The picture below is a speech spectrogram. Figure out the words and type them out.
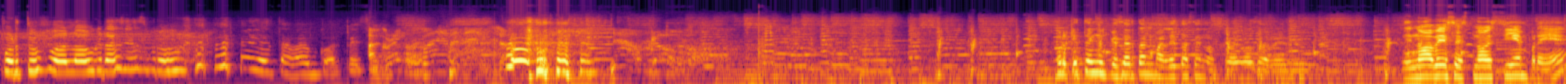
Por tu follow. Gracias, bro. estaba un golpe. ¿Por qué tengo que ser tan maletas en los juegos a veces? Y no a veces, no es siempre, ¿eh?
